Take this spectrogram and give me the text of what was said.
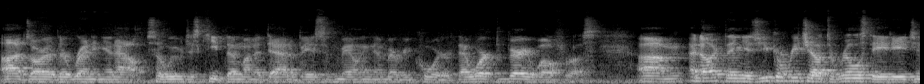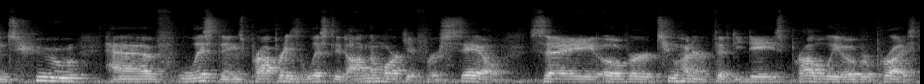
odds are they're renting it out. So we would just keep them on a database of mailing them every quarter. That worked very well for us. Um, another thing is you can reach out to real estate agents who have listings, properties listed on the market for sale, say over 250 days, probably overpriced.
